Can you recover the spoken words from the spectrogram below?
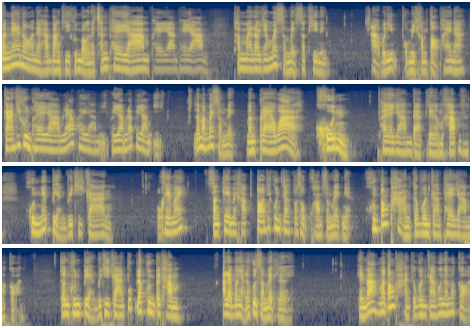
มันแน่นอนนี่ยครับ บางทีคุณบอกเนี่ยฉันพยายาม พยายาม พยายามทำไมเรายังไม่สำเร็จสักทีหนึ่งอะวันนี้ผมมีคำตอบให้นะ การที่คุณพยายามแล้วพยายามอีก พยายามแล้วพยายามอีก แล้วมันไม่สำเร็จ มันแปลว่า คุณพยายามแบบเดิมครับ คุณไม่เปลี่ยนวิธีการ โอเคไหม สังเกตไหมครับ ตอนที่คุณจะประสบความสำเร็จเนี่ย คุณต้องผ่านกระบวนการพยายามมาก่อน จนคุณเปลี่ยนวิธีการปุ๊บแล้วคุณไปทำอะไรบางอย่างแล้วคุณสำเร็จเลย เห็นปะมันต้องผ่านกระบวนการพวกนั้นมาก่อน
